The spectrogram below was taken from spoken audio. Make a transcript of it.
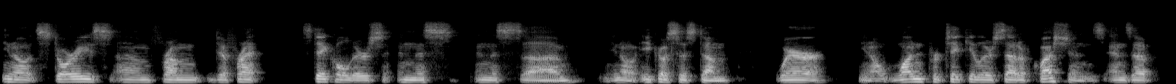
you know stories um, from different stakeholders in this in this um, you know ecosystem where you know one particular set of questions ends up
